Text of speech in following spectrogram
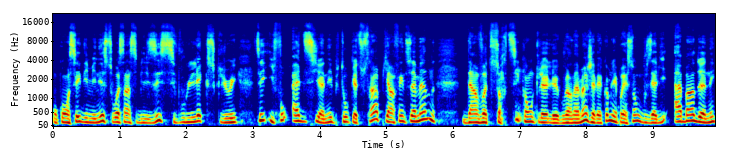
au Conseil des ministres, soit sensibilisé si vous l'excluez? Il faut additionner plutôt que tu seras. Puis en fin de semaine, dans votre sortie contre le, gouvernement, j'avais comme l'impression que vous aviez abandonné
